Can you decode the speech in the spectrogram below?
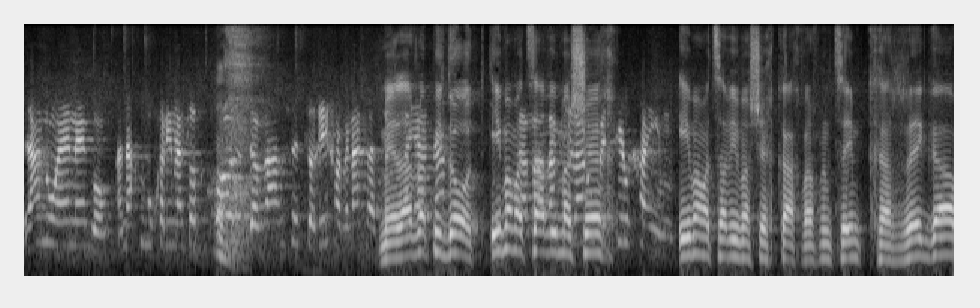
לנו אין אגו, אנחנו מוכנים לעשות כל דבר שצריך על מנת לעשות מירב חיי אדם. לפידות, אם המצב יימשך. אם המצב יימשך כך, ואנחנו נמצאים כרגע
